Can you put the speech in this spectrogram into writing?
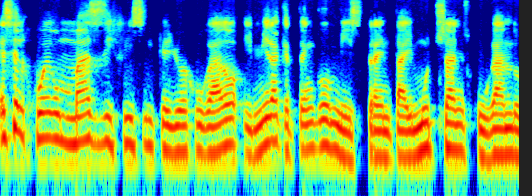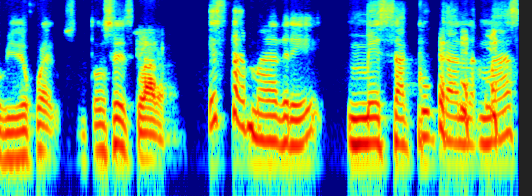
es el juego más difícil que yo he jugado y mira que tengo mis treinta y muchos años jugando videojuegos. Entonces, claro. esta madre me sacó más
